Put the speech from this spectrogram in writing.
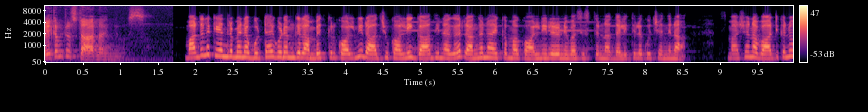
Welcome to star nine news. మండల కేంద్రమైన బుట్టాయిగూడెం గల అంబేద్కర్ కాలనీ రాజు కాలనీ గాంధీనగర్ రంగనాయకమ్మ కాలనీలలో నివసిస్తున్న దళితులకు చెందిన శ్మశాన వాటికను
